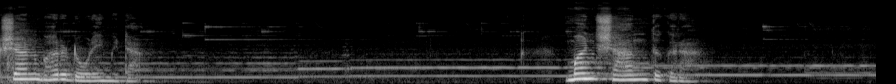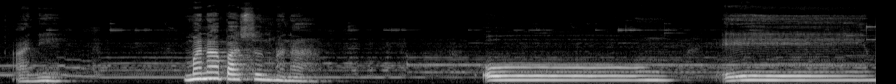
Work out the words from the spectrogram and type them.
क्षणभर डोळे मिटा. मन शांत करा आणि मनापासून म्हणा ओ एम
